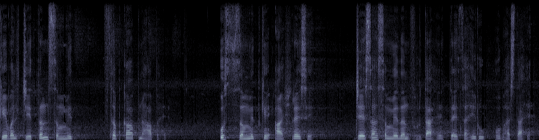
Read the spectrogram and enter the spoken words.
केवल चेतन संवित सबका अपना आप है। उस संवित के आश्रय से जैसा संवेदन फुरता है, तैसा ही रूप वो भासता है।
